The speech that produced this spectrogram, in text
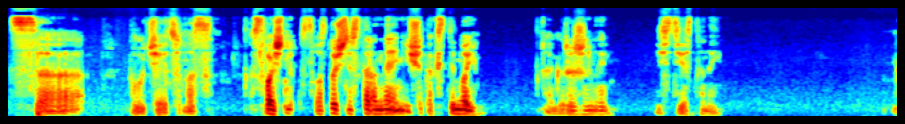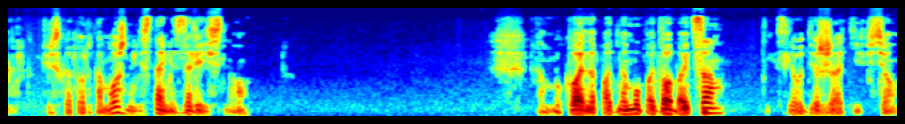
с, получается у нас с, восточной, с восточной стороны они еще так стеной огорожены естественной, через которую там можно местами залезть, но там буквально по одному, по два бойца, если вот держать, и все.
